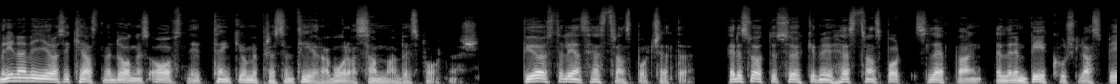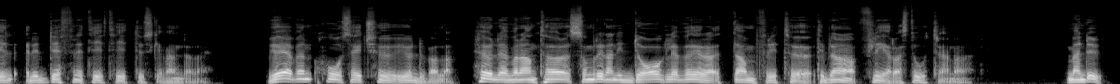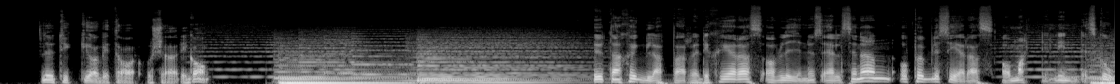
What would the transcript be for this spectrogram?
Men innan vi ger oss i kast med dagens avsnitt tänker jag mig presentera våra samarbetspartners. Vi Österlens hästtransportsätter. Är det så att du söker ny hästtransport, släpvagn eller en B-kortslastbil är det definitivt hit du ska vända dig. Vi har även HSH Hö i Uddevalla. Höleverantör som redan idag levererar ett dammfritt hö till bland annat flera stortränare. Men du, nu tycker jag vi tar och kör igång. Utan skygglappar redigeras av Linus Elsinen och publiceras av Martin Lindeskog.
